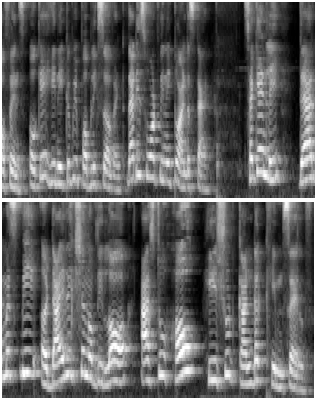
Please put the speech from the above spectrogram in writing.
offense okay he need to be public servant. That is what we need to understand. Secondly there must be a direction of the law as to how he should conduct himself.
